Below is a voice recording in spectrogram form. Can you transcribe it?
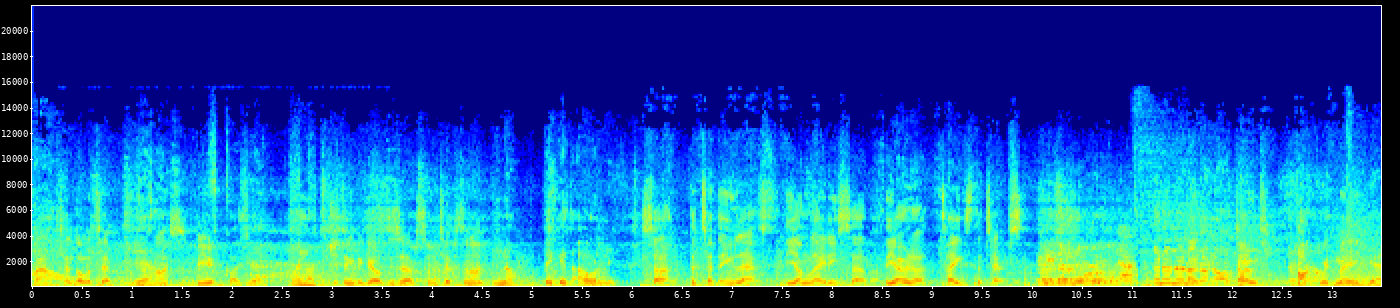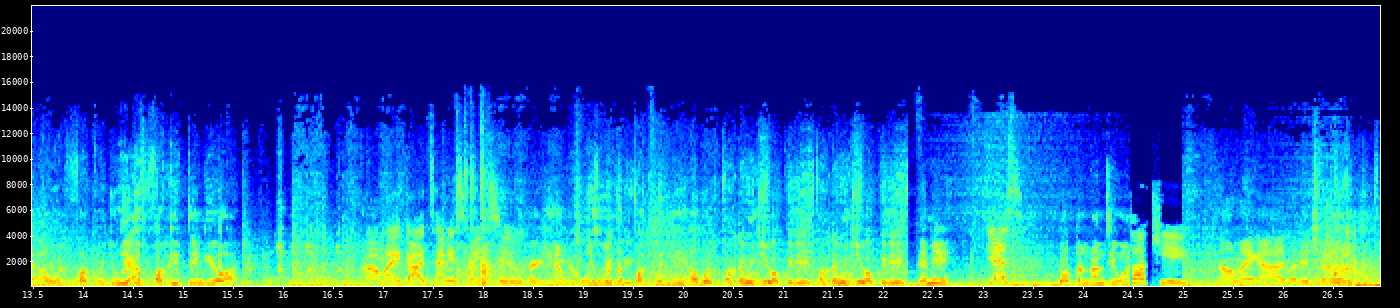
Wow, $10 tip. Yeah. That's nice. For you? Of course, yeah. Why not? Do you think the girls deserve some tips tonight? No, they get hourly. Sir, the tip that you left the young lady server, the owner takes the tips. No, no, no, no, no, no. okay. Don't No, fuck no. with me. Yeah, I will fuck with you. Who the fuck you think you are? Oh my God, Samy's going to hurt him. Do you want to fuck with me? I will fuck with I don't want to you. fuck with you. I don't want to fuck with you. Amy, Yes? Gordon Ramsay want. Fuck you. Oh my God, what a joke.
